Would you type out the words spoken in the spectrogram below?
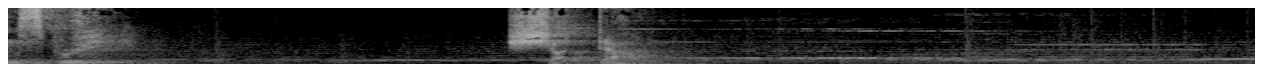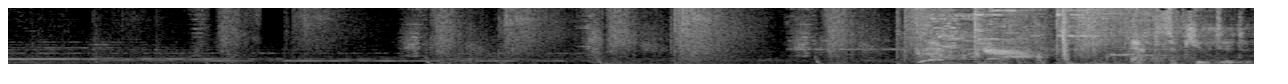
Killing spree. Shut down. Executed.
